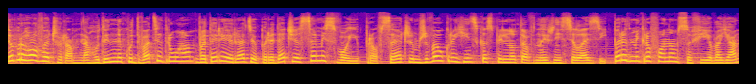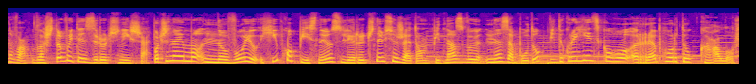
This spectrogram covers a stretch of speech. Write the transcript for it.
Доброго вечора. На годиннику 22 в етері радіопередачі Самі свої про все, чим живе українська спільнота в Нижній Сілезі. Перед мікрофоном Софія Баянова. Влаштовуйтесь зручніше. Починаємо новою хіп-хоп піснею з ліричним сюжетом під назвою Не забуду від українського реп-гурту Калош.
